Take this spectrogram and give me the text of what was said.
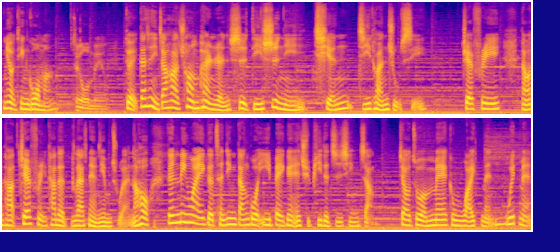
你有听过吗？这个我没有。对，但是你知道它的创办人是迪士尼前集团主席 Jeffrey，然后他 Jeffrey 他的 last name 念不出来，然后跟另外一个曾经当过 eBay 跟 HP 的执行长叫做 Meg Whitman，Whitman，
